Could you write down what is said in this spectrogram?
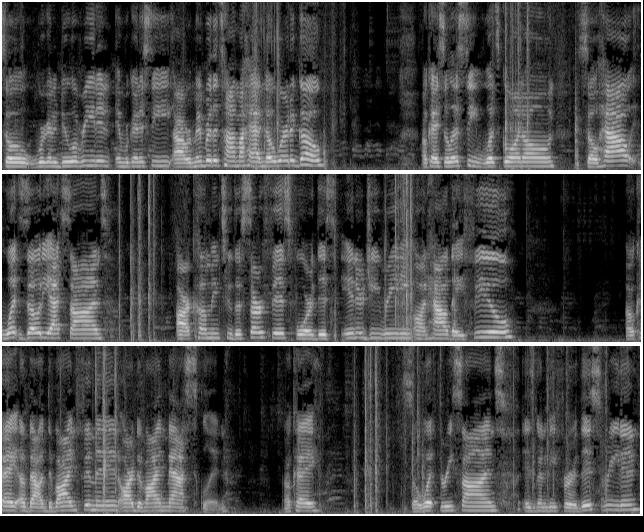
So we're going to do a reading and we're going to see. I remember the time I had nowhere to go. Okay, so let's see what's going on. So how, what zodiac signs are coming to the surface for this energy reading on how they feel. Okay, about divine feminine or divine masculine. Okay, so what three signs is going to be for this reading?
